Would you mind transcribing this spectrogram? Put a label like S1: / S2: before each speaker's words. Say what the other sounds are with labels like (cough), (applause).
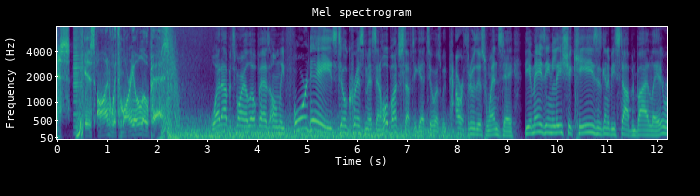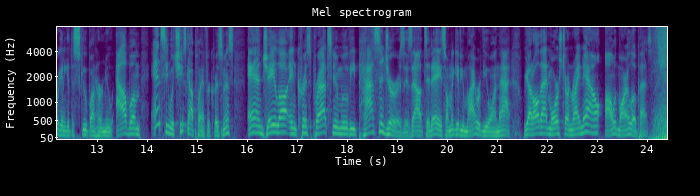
S1: This is On with Mario Lopez.
S2: What up? It's Mario Lopez. Only four days till Christmas and a whole bunch of stuff to get to as we power through this Wednesday. The amazing Alicia Keys is going to be stopping by later. We're going to get the scoop on her new album and see what she's got planned for Christmas. And J Law and Chris Pratt's new movie, Passengers, is out today. So I'm going to give you my review on that. We got all that more starting right now on with Mario Lopez.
